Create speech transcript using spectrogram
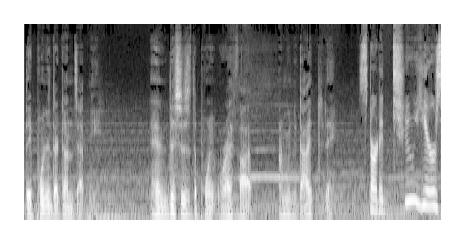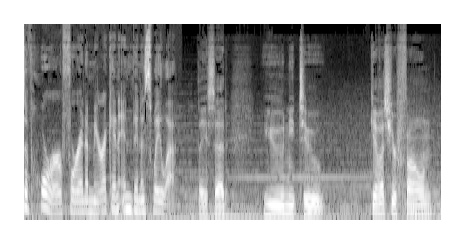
They pointed their guns at me. And this is the point where I thought, I'm going to die today. Started two years of horror for an American in Venezuela. They said, You need to give us your phone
